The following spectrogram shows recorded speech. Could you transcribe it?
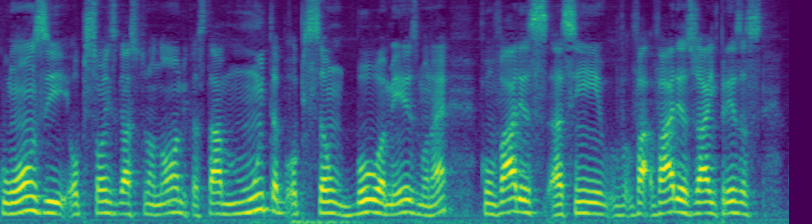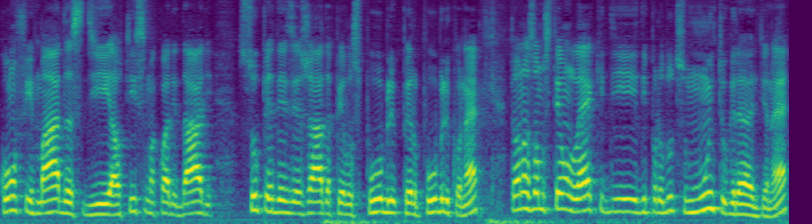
com 11 opções gastronômicas, tá? Muita opção boa mesmo, né? Com várias, assim, várias já empresas confirmadas de altíssima qualidade super desejada pelos público, pelo público, né? Então nós vamos ter um leque de, de produtos muito grande, né?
